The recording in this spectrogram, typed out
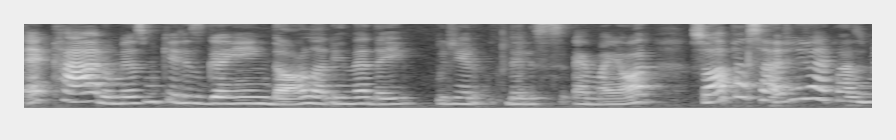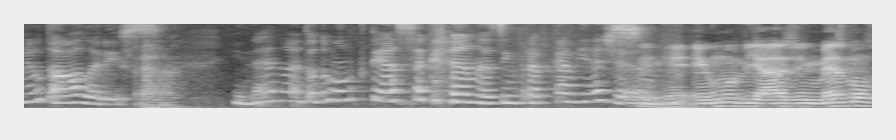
é caro, mesmo que eles ganhem em dólar, né, daí o dinheiro deles é maior, só a passagem já é quase mil dólares. É. E né, não é todo mundo que tem essa grana assim pra ficar viajando. Sim, é é uma viagem, mesmo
